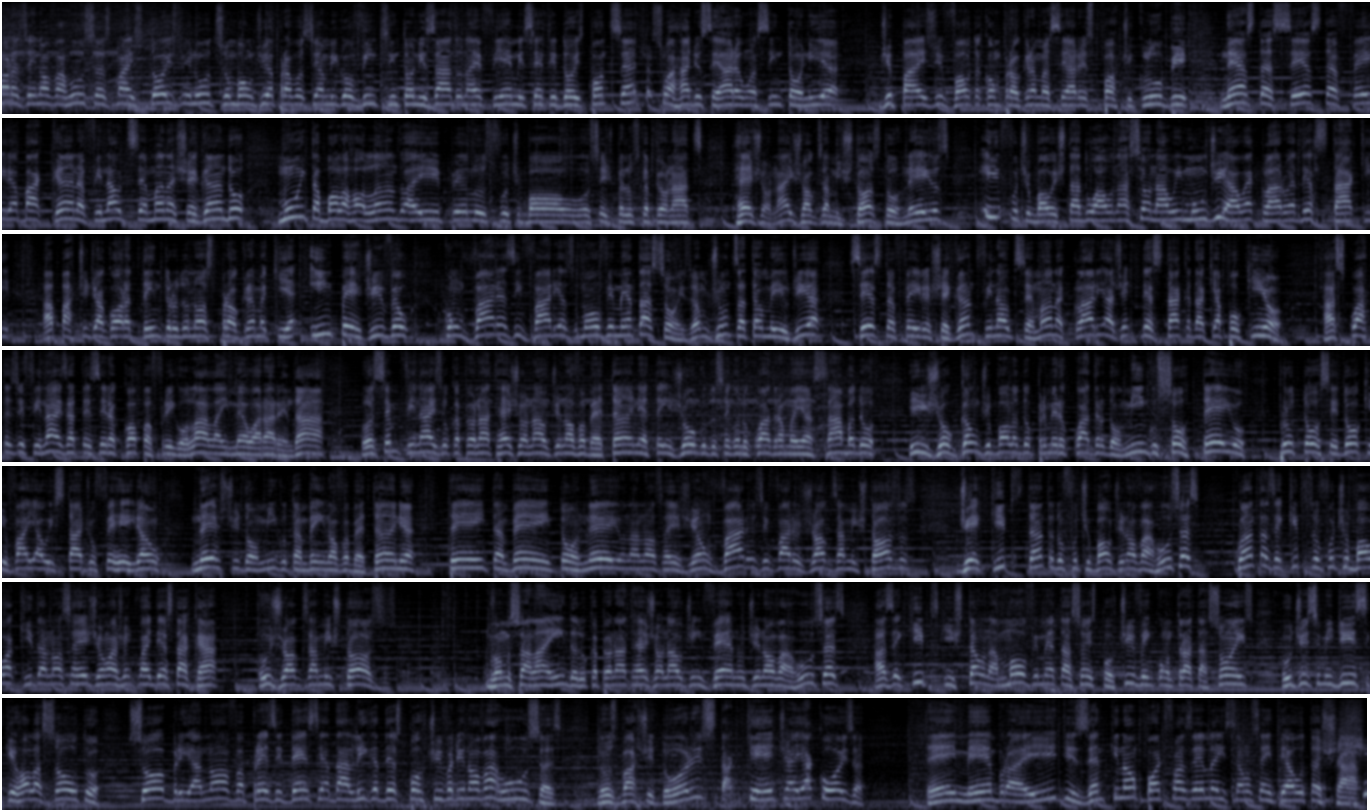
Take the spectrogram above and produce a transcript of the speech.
Horas em Nova Russas, mais dois minutos. Um bom dia para você, amigo ouvinte, sintonizado na FM 102.7. A sua Rádio Ceará, uma sintonia de paz, de volta com o programa Ceará Esporte Clube. Nesta sexta-feira bacana, final de semana chegando, muita bola rolando aí pelos futebol, ou seja, pelos campeonatos regionais, jogos amistosos, torneios e futebol estadual, nacional e mundial, é claro, é destaque a partir de agora dentro do nosso programa que é imperdível com várias e várias movimentações. Vamos juntos até o meio-dia, sexta-feira chegando, final de semana, claro, e a gente destaca daqui a pouquinho as quartas e finais, a terceira Copa Frigolá, lá em Mel Ararendá, os semifinais do Campeonato Regional de Nova Betânia, tem jogo do segundo quadro amanhã sábado e jogão de bola do primeiro quadro domingo, sorteio para o torcedor que vai ao estádio Ferreirão neste domingo também em Nova Betânia. Tem também torneio na nossa região, vários e vários jogos amistosos de equipes, tanto do futebol de Nova Russas, quanto as equipes do futebol aqui da nossa região. A gente vai destacar os jogos amistosos. Vamos falar ainda do Campeonato Regional de Inverno de Nova Russas, as equipes que estão na movimentação esportiva em contratações. O disse-me disse que rola solto sobre a nova presidência da Liga Desportiva de Nova Russas. Nos bastidores está quente aí a coisa. Tem membro aí dizendo que não pode fazer eleição sem ter a outra chapa.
